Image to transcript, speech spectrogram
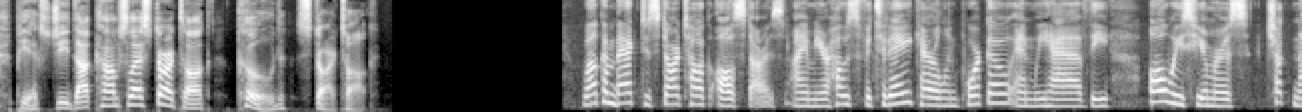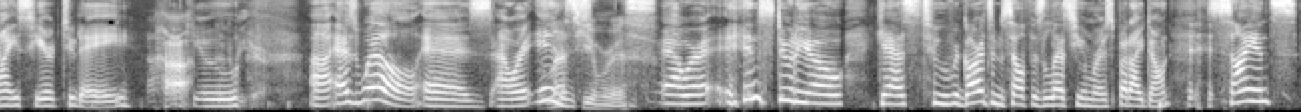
pxg.com slash StarTalk. Code StarTalk. Welcome back to Star Talk All Stars. I am your host for today, Carolyn Porco, and we have the always humorous Chuck Nice here today. Thank you. Uh, as well as our in less humorous? our in studio guest who regards himself as less humorous, but I don't. Science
